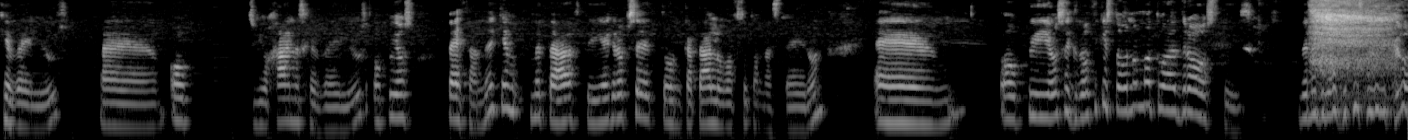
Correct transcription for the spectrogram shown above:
Χεβέλιους, ε, ο, του Ιωάννης Χεβέλιους, ο οποίος πέθανε και μετά αυτή έγραψε τον κατάλογο αυτών των αστέρων, ε, ο οποίος εκδόθηκε στο όνομα του αντρός της δεν εκδόθηκε στο δικό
